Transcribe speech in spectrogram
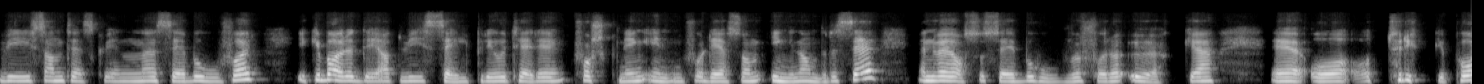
vi sanitetskvinnene ser behov for. Ikke bare det at vi selv prioriterer forskning innenfor det som ingen andre ser, men vi også ser behovet for å øke eh, og, og, trykke på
